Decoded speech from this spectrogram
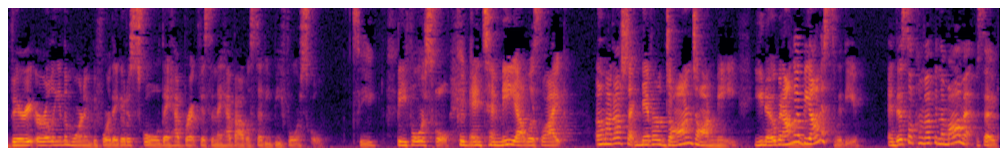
very early in the morning before they go to school. They have breakfast and they have Bible study before school. See? Before school. and to me, I was like, oh my gosh, that never dawned on me. You know, but I'm gonna be mm. honest with you. And this will come up in the mom episode.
